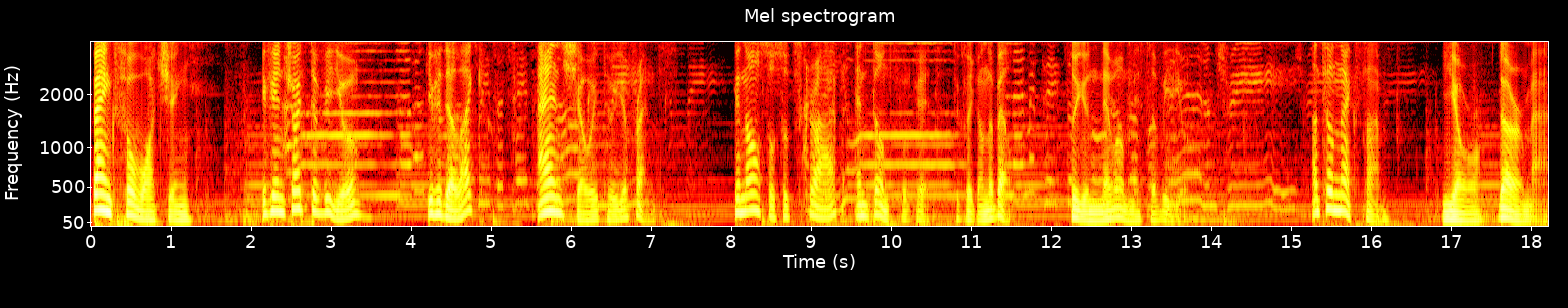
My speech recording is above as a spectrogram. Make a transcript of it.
Thanks for watching. If you enjoyed the video, give it a like and show it to your friends. Can also subscribe and don't forget to click on the bell so you never miss a video. Until next time, your Derman.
